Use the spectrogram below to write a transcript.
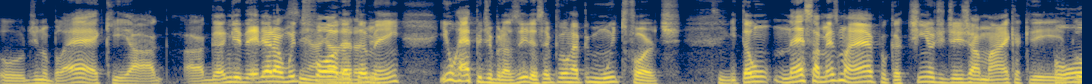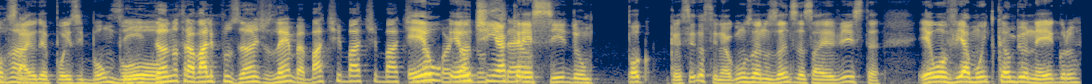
o, Dino Black, a, a gangue dele era muito Sim, foda dele. também. E o rap de Brasília sempre foi um rap muito forte. Sim. Então, nessa mesma época, tinha o DJ Jamaica, que Porra. saiu depois e Sim, bombou. dando trabalho pros anjos, lembra? Bate, bate, bate. eu eu tinha céu. crescido um pouco. crescido assim, né? Alguns anos antes dessa revista, eu ouvia muito Câmbio Negro.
